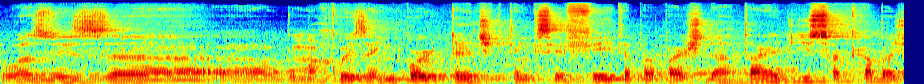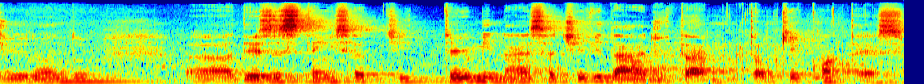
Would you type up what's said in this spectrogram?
ou às vezes a, a alguma coisa importante que tem que ser feita para a parte da tarde, isso acaba gerando a desistência de terminar essa atividade, tá? Então, o que acontece?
